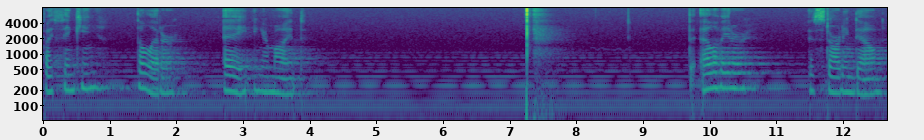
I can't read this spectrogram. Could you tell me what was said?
by thinking the letter A in your mind. The elevator is starting down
